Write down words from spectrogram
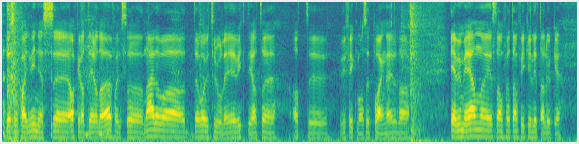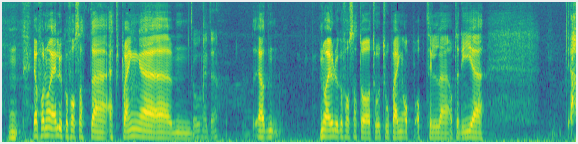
det som kan vinnes uh, akkurat der og da i hvert fall. Så nei, det var, det var utrolig viktig at, at vi fikk med oss et poeng der. Da er vi med igjen i stedet for at de fikk en liten luke. Mm. Ja, for nå er Luka fortsatt uh, ett poeng. Uh, to, ikke du? Ja, nå er jo Luka fortsatt uh, to, to, poeng opp, opp, til, uh, opp til de. ja,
